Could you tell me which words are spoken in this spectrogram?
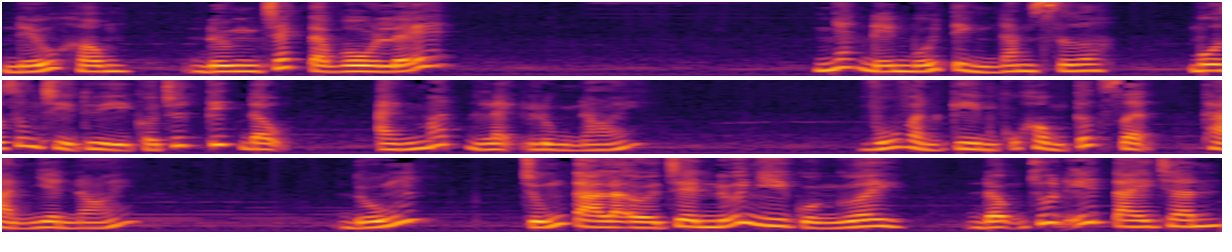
Nếu không, đừng trách ta vô lễ. Nhắc đến mối tình năm xưa, mộ dung chỉ thủy có chút kích động, ánh mắt lạnh lùng nói. Vũ Văn Kim cũng không tức giận, thản nhiên nói. Đúng, chúng ta là ở trên nữ nhi của ngươi, động chút ít tay chân.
